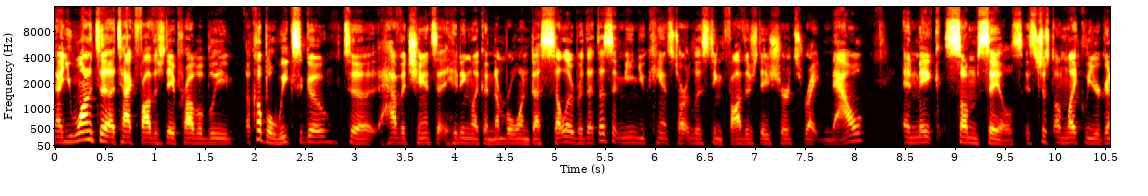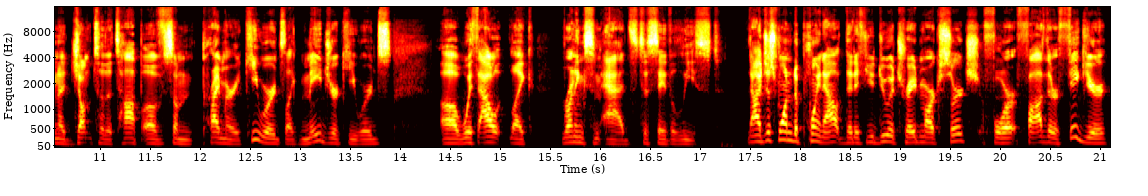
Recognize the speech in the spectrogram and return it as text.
Now, you wanted to attack Father's Day probably a couple weeks ago to have a chance at hitting like a number one bestseller, but that doesn't mean you can't start listing Father's Day shirts right now and make some sales. It's just unlikely you're going to jump to the top of some primary keywords, like major keywords, uh, without like running some ads to say the least. Now, I just wanted to point out that if you do a trademark search for father figure,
